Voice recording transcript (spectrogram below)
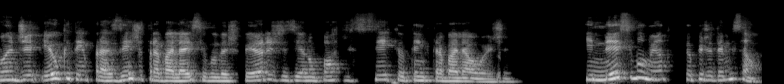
onde eu que tenho prazer de trabalhar em segundas-feiras dizia não pode ser que eu tenho que trabalhar hoje. E nesse momento eu pedi demissão.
